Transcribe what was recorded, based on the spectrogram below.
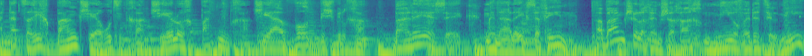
אתה צריך בנק שירוץ איתך, שיהיה לו אכפת ממך, שיעבוד בשבילך. בעלי עסק, מנהלי כספים. הבנק שלכם שכח מי עובד אצל מי?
